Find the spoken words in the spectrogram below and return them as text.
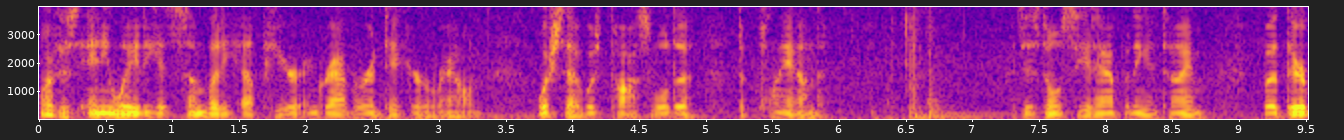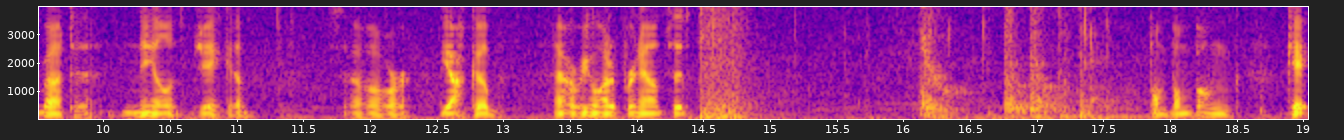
What if there's any way to get somebody up here and grab her and take her around? Wish that was possible to, to plan. I just don't see it happening in time. But they're about to nail Jacob. So, or Jakob, however you want to pronounce it. Bum bum bum. Okay,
